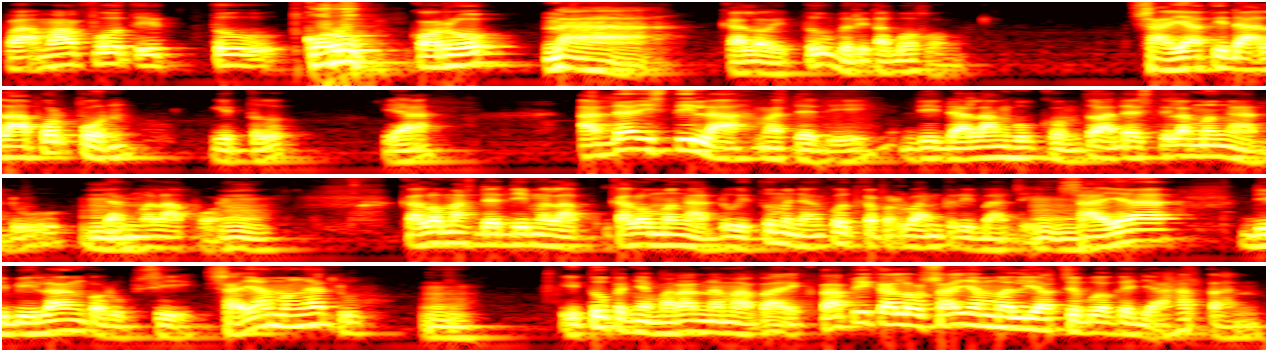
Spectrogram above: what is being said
Pak Mahfud itu Korup. korup, nah kalau itu berita bohong. Saya tidak lapor pun, gitu, ya. Ada istilah Mas Dedi di dalam hukum itu ada istilah mengadu dan melapor. Hmm. Kalau Mas Dedi melap, kalau mengadu itu menyangkut keperluan pribadi. Hmm. Saya dibilang korupsi, saya mengadu. Hmm. Itu pencemaran nama baik. Tapi kalau saya melihat sebuah kejahatan,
